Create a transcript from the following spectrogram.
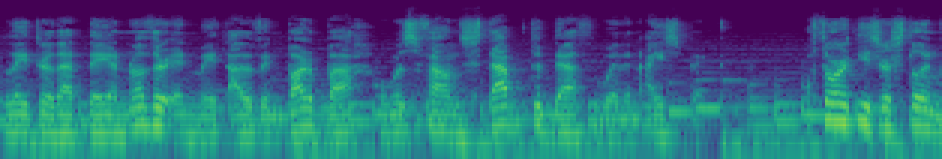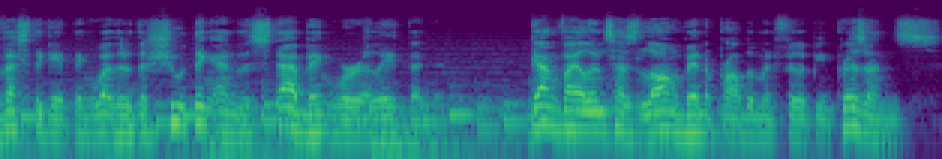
Later that day, another inmate, Alvin Barba, was found stabbed to death with an ice pick. Authorities are still investigating whether the shooting and the stabbing were related. Gang violence has long been a problem in Philippine prisons.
